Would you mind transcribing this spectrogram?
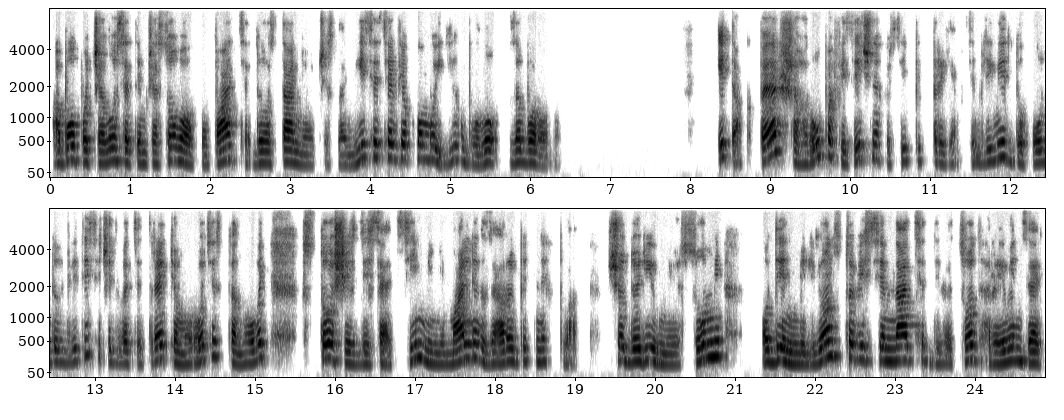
або почалося тимчасова окупація до останнього числа місяця, в якому їх було заборонено. І так, перша група фізичних осіб-підприємців. Ліміт доходу в 2023 році становить 167 мінімальних заробітних плат, що дорівнює сумі 1 мільйон 118 900 гривень за рік.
